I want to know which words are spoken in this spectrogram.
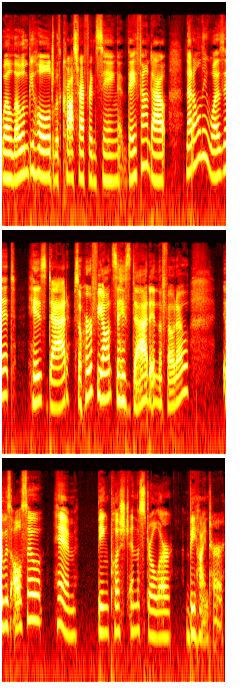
Well, lo and behold, with cross referencing, they found out not only was it his dad, so her fiance's dad in the photo, it was also him being pushed in the stroller behind her.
